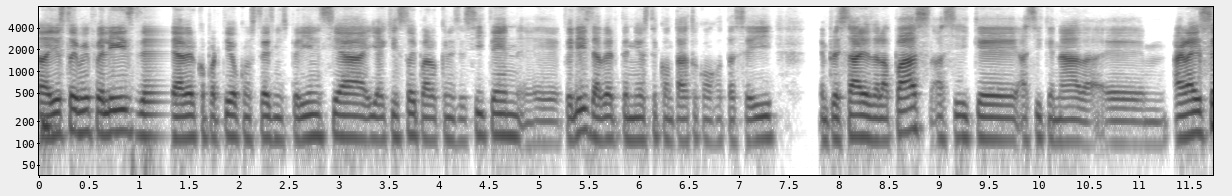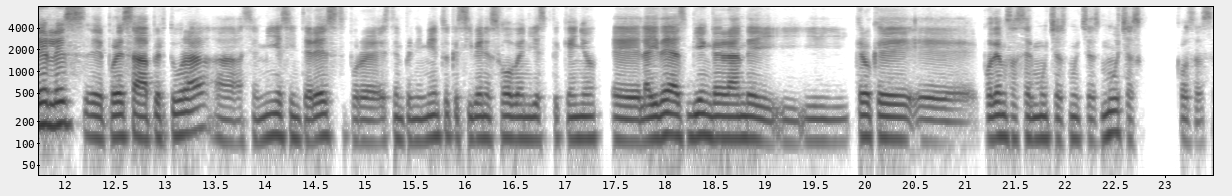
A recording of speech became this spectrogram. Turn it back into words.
yo estoy muy feliz de haber compartido con ustedes mi experiencia y aquí estoy para lo que necesiten. Eh, feliz de haber tenido este contacto con JCI, empresarios de La Paz. Así que, así que nada, eh, agradecerles eh, por esa apertura hacia mí, ese interés por este emprendimiento que si bien es joven y es pequeño, la idea es bien grande y, y creo que podemos hacer muchas, muchas, muchas cosas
